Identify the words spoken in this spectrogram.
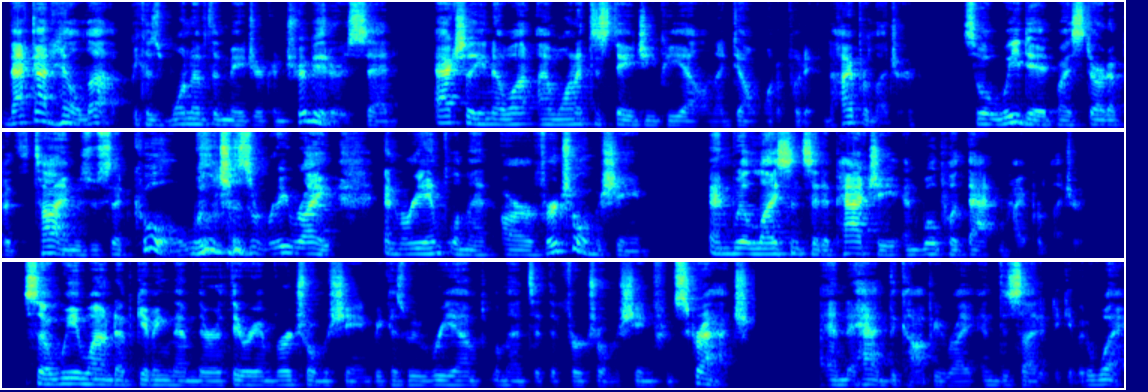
That got held up because one of the major contributors said, actually, you know what? I want it to stay GPL and I don't want to put it into Hyperledger. So what we did, my startup at the time, is we said, cool, we'll just rewrite and re-implement our virtual machine and we'll license it Apache and we'll put that in Hyperledger. So we wound up giving them their Ethereum virtual machine because we re-implemented the virtual machine from scratch and had the copyright and decided to give it away.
